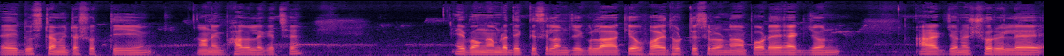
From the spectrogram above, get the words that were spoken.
এই দুষ্টামিটা সত্যি অনেক ভালো লেগেছে। এবং আমরা দেখতেছিলাম যেগুলা কেউ ভয় ধরতেছিল না। পরে একজন আরেকজনের শরীরে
